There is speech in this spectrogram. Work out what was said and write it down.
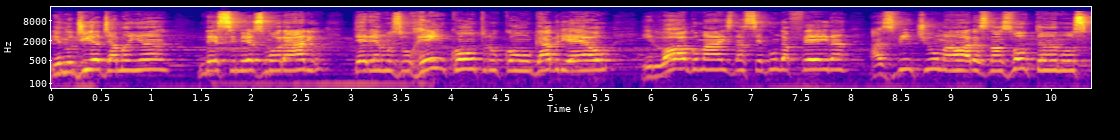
E no dia de amanhã, nesse mesmo horário, teremos o reencontro com o Gabriel e logo mais na segunda-feira, às 21 horas, nós voltamos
